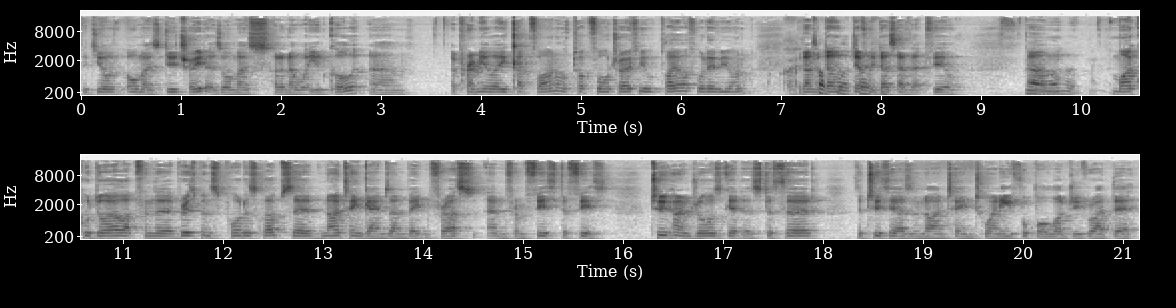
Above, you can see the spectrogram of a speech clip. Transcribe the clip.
but you almost do treat it as almost I don't know what you'd call it. Um, a Premier League Cup final, top four trophy, playoff, whatever you want. But um, it does- definitely does have that feel. Um. Michael Doyle up from the Brisbane Supporters Club said 19 games unbeaten for us and from fifth to fifth. Two home draws get us to third. The 2019-20 football logic right there.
